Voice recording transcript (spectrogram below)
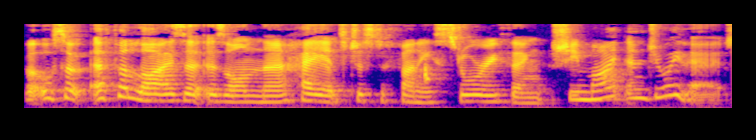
But also, if Eliza is on the hey, it's just a funny story thing, she might enjoy that.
